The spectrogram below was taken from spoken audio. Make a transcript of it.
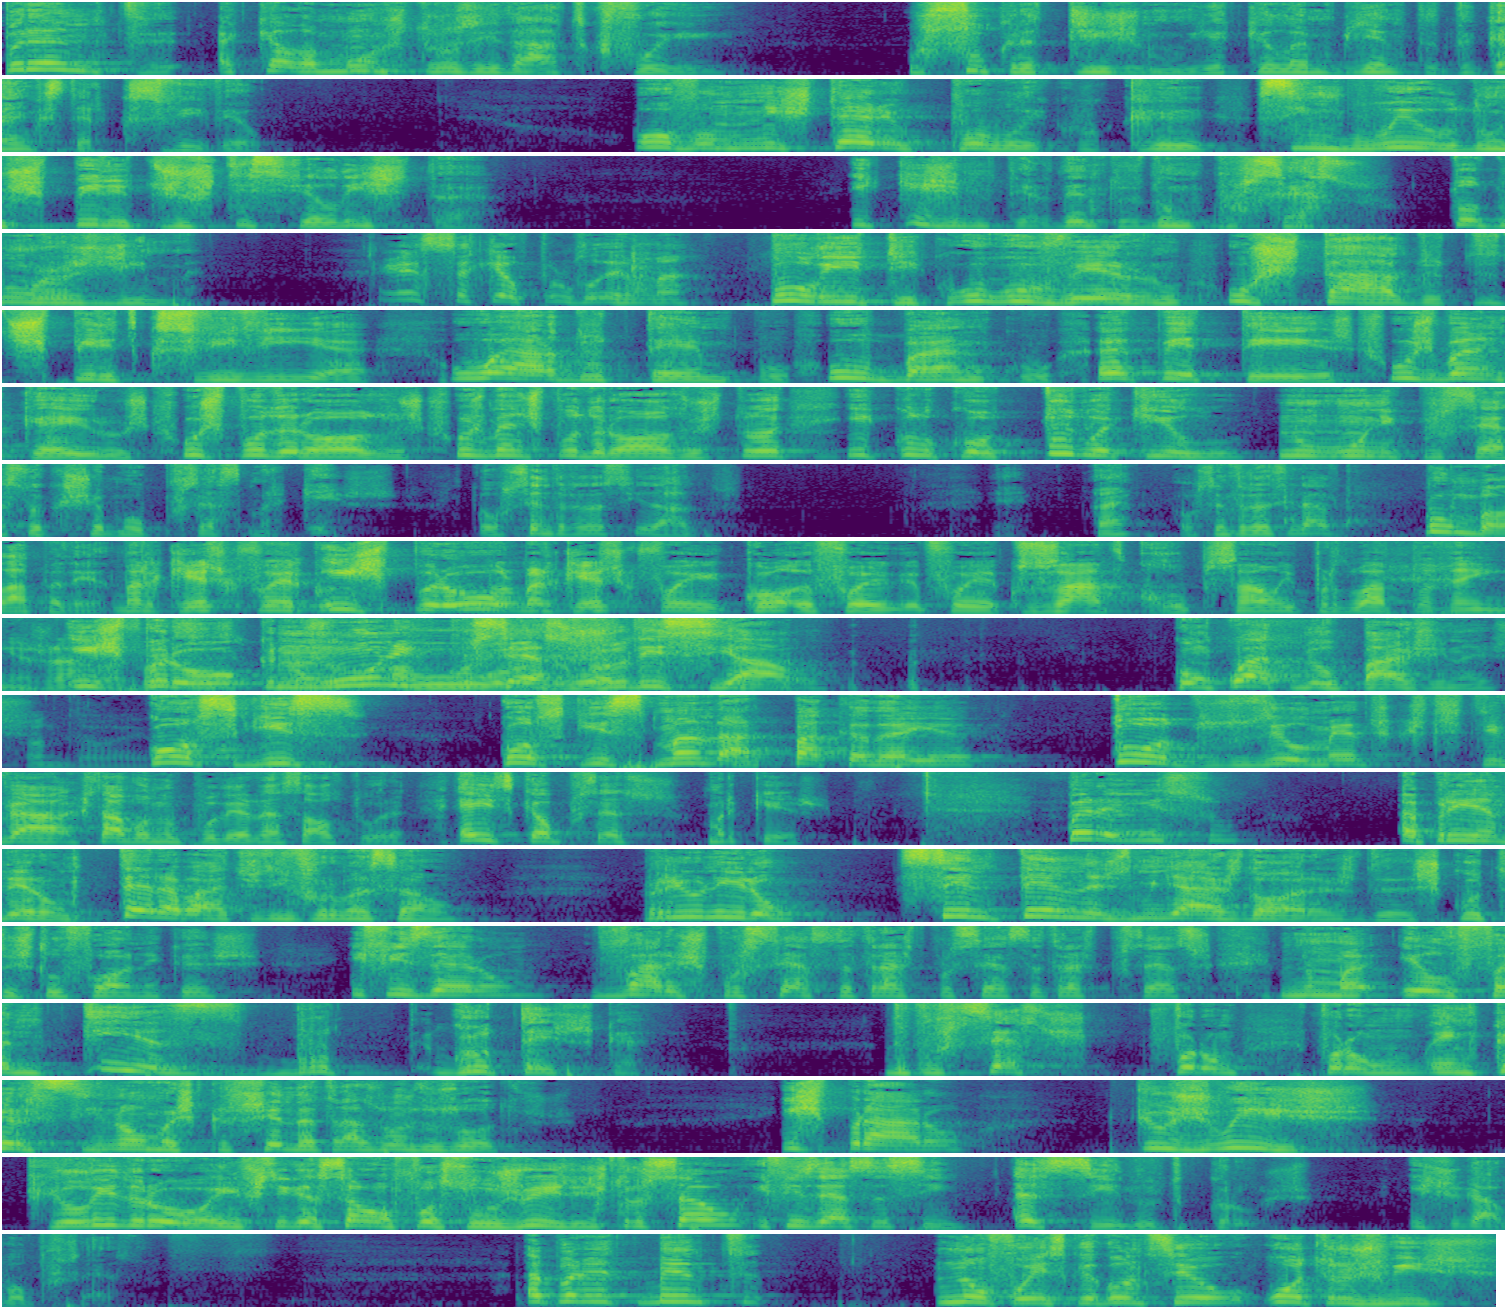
Perante aquela monstruosidade que foi o socratismo e aquele ambiente de gangster que se viveu, houve um Ministério Público que se imbuiu de um espírito justicialista e quis meter dentro de um processo todo um regime Esse é que é o problema. político, o governo, o estado de espírito que se vivia, o ar do tempo, o banco, a PTs, os banqueiros, os poderosos, os menos poderosos, e colocou tudo aquilo num único processo a que chamou o processo Marquês. É o centro da cidade. É, é o centro da cidade. Pumba lá para dentro. Marquês que foi, E esperou- Marquês que foi, foi, foi acusado de corrupção e perdoado pela rainha. Já E esperou que num único processo judicial, com 4 mil páginas, conseguisse, conseguisse mandar para a cadeia todos os elementos que estavam no poder nessa altura. É isso que é o processo marquês. Para isso, apreenderam terabytes de informação, reuniram centenas de milhares de horas de escutas telefónicas e fizeram vários processos atrás de processos atrás de processos numa elefantíase grotesca de processos que foram, foram em carcinomas crescendo atrás uns dos outros e esperaram que o juiz que liderou a investigação fosse o juiz de instrução e fizesse assim, assino de cruz. E chegava ao processo. Aparentemente, não foi isso que aconteceu. Outro juiz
